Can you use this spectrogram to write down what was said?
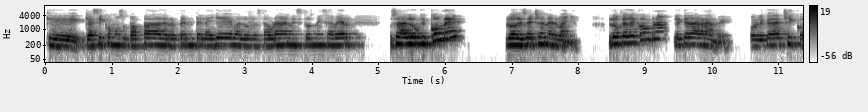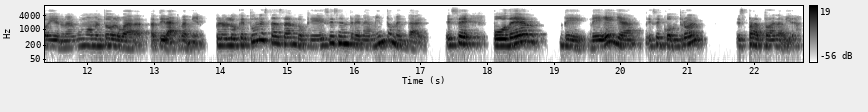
que, que así como su papá de repente la lleva a los restaurantes, entonces me dice, a ver, o sea, lo que come, lo desecha en el baño. Lo que le compra, le queda grande o le queda chico y en algún momento lo va a tirar también. Pero lo que tú le estás dando, que es ese entrenamiento mental, ese poder de, de ella, ese control, es para toda la vida.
